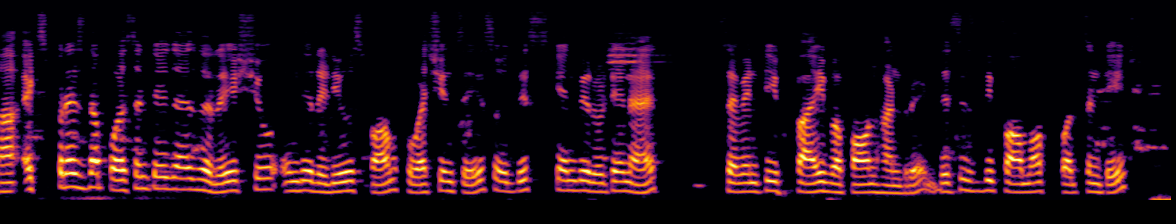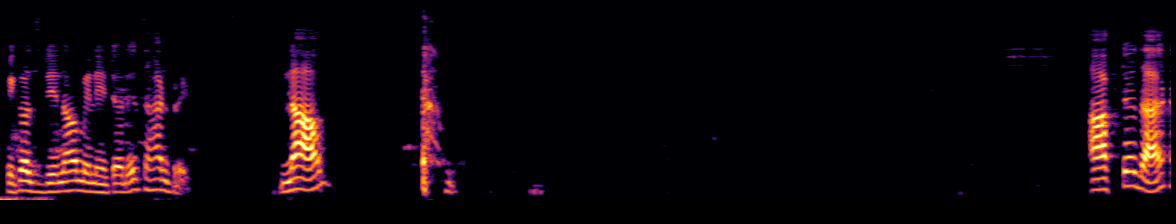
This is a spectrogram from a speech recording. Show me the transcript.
uh, express the percentage as a ratio in the reduced form question says so this can be written as 75 upon 100 this is the form of percentage because denominator is 100 now after that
